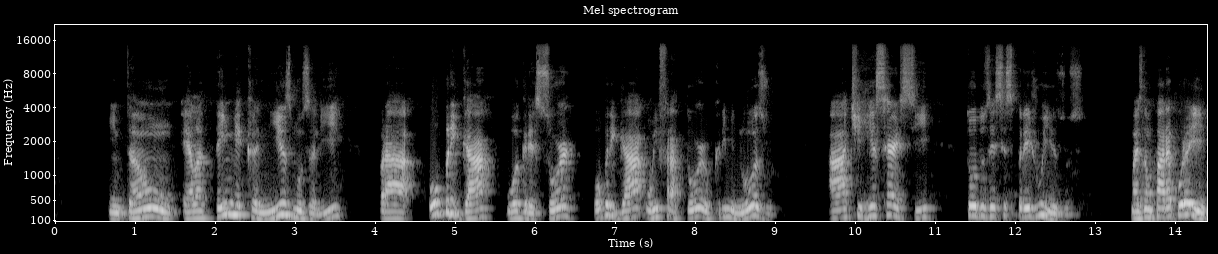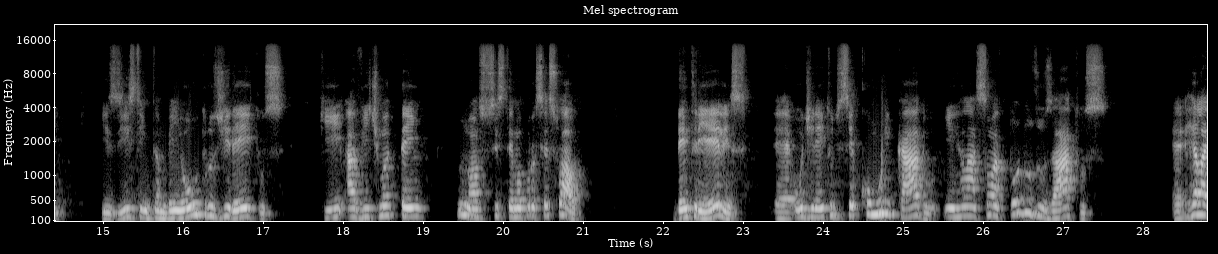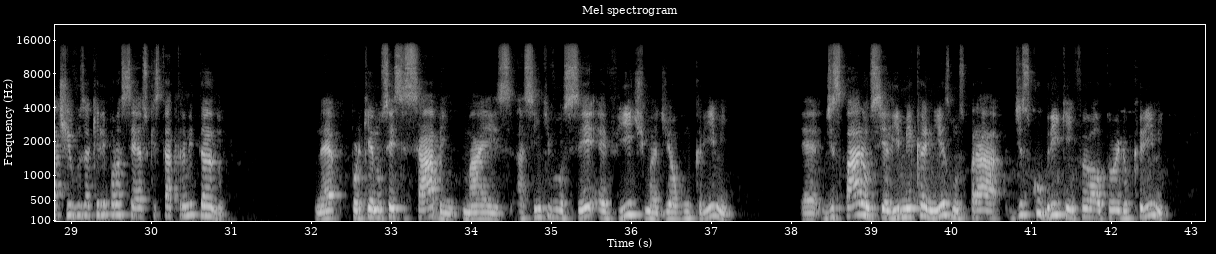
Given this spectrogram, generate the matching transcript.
Então, ela tem mecanismos ali para obrigar o agressor obrigar o infrator, o criminoso, a te ressarcir todos esses prejuízos. Mas não para por aí. Existem também outros direitos que a vítima tem no nosso sistema processual. Dentre eles, é, o direito de ser comunicado em relação a todos os atos é, relativos àquele processo que está tramitando né? Porque não sei se sabem, mas assim que você é vítima de algum crime, é, disparam-se ali mecanismos para descobrir quem foi o autor do crime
